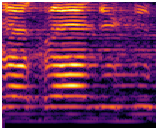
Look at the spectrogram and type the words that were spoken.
ساکران دو سو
